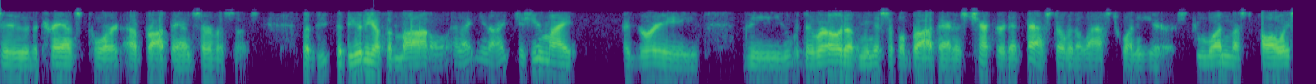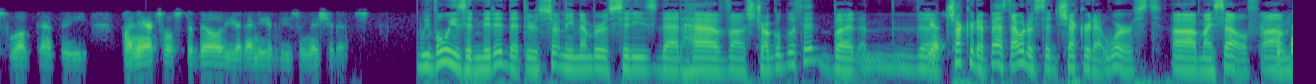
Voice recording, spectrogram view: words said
to the transport of broadband services. The, the beauty of the model, and I, you know, as you might agree, the the road of municipal broadband is checkered at best over the last 20 years, and one must always look at the financial stability of any of these initiatives. We've always admitted that there's certainly a number of cities that have uh, struggled with it, but the yes. checkered at best, I would have said checkered at worst uh, myself. Um,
